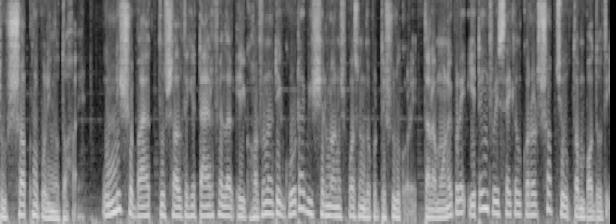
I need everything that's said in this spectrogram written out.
দুঃস্বপ্নে পরিণত হয়। উনিশশো বাহাত্তর সাল থেকে টায়ার ফেলার এই ঘটনাটি গোটা বিশ্বের মানুষ পছন্দ করতে শুরু করে। তারা মনে করে এটাই রিসাইকেল করার সবচেয়ে উত্তম পদ্ধতি।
